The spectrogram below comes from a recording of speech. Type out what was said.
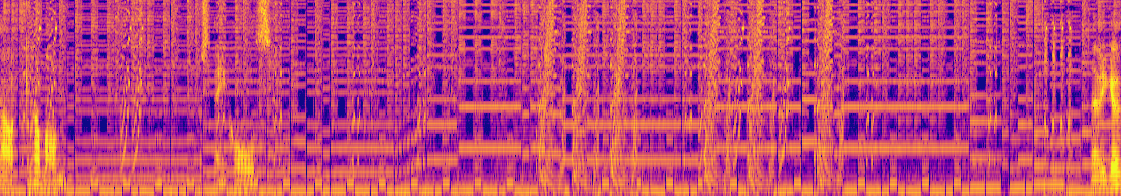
Oh, come on. Just a-holes. There we go.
